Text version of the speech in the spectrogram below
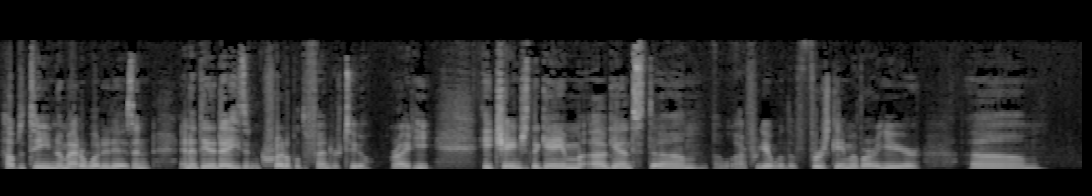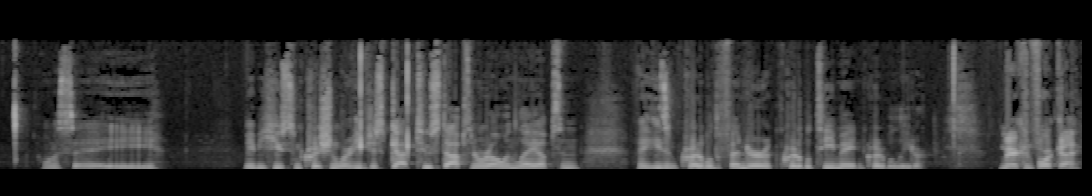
help the team no matter what it is. And and at the end of the day, he's an incredible defender too, right? He he changed the game against um, I forget what the first game of our year. Um, I want to say maybe Houston Christian, where he just got two stops in a row and layups, and uh, he's an incredible defender, incredible teammate, incredible leader. American Fork Guy.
